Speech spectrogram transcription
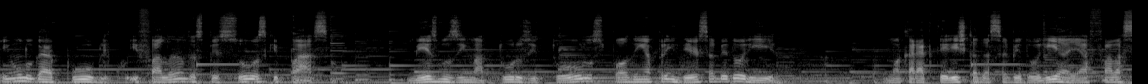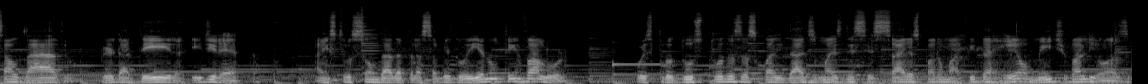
em um lugar público e falando às pessoas que passam. Mesmo os imaturos e tolos podem aprender sabedoria. Uma característica da sabedoria é a fala saudável, verdadeira e direta. A instrução dada pela sabedoria não tem valor. pois produz todas as qualidades mais necessárias para uma vida realmente valiosa.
